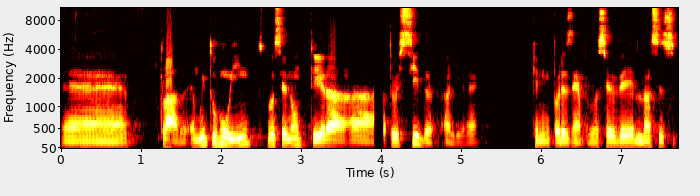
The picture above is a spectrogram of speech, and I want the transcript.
é, claro, é muito ruim você não ter a, a, a torcida ali, né? Que nem, por exemplo, você vê lances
